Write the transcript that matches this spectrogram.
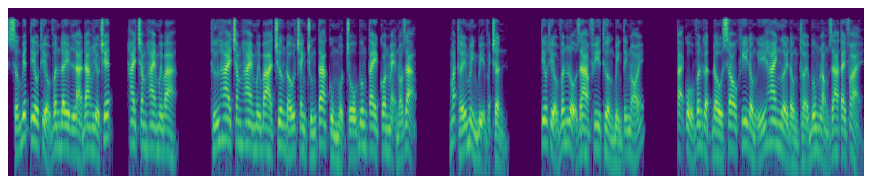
sớm biết tiêu thiểu vân đây là đang liều chết 223 thứ 223 chương đấu tranh chúng ta cùng một chỗ buông tay con mẹ nó dạng. Mắt thấy mình bị vạch trần, tiêu thiểu vân lộ ra phi thường bình tĩnh nói. Tại cổ vân gật đầu sau khi đồng ý hai người đồng thời buông lỏng ra tay phải.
